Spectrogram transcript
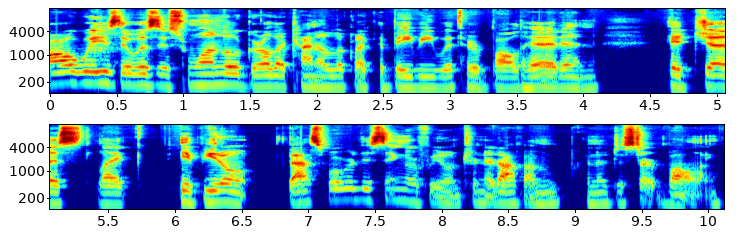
always there was this one little girl that kind of looked like the baby with her bald head, and it just like if you don't fast forward this thing or if we don't turn it off, I'm gonna just start bawling.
